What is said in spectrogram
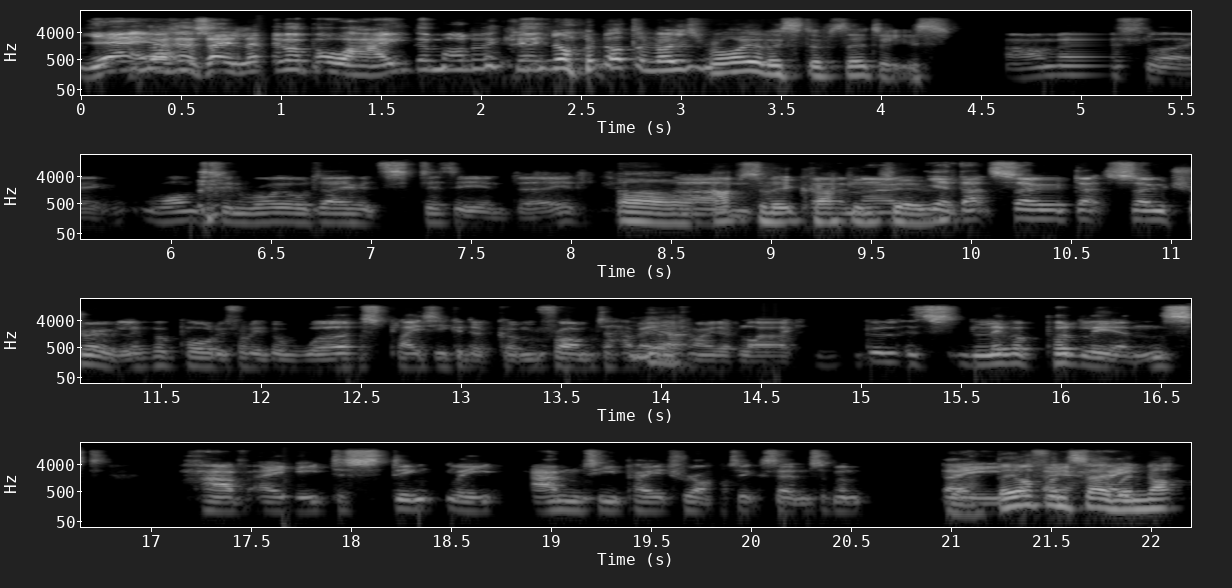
Yeah, No. as I say, Liverpool hate the monarchy. not, not the most royalist of cities Honestly, once in Royal David City, indeed. oh Um, absolute but cracking no, tune Yeah, that's so that's so true. Liverpool is probably the worst place he could have come from to have any kind of like Liverpudlians have a distinctly anti-patriotic sentiment. Yeah, They they, often uh, say we're not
